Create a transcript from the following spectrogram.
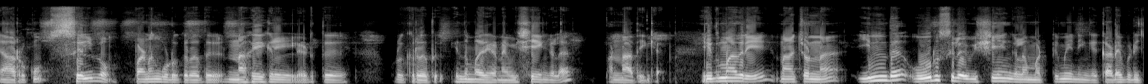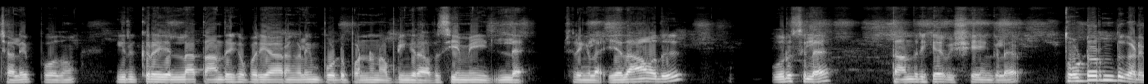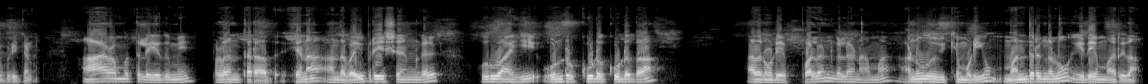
யாருக்கும் செல்வம் பணம் கொடுக்கறது நகைகள் எடுத்து கொடுக்கறது இந்த மாதிரியான விஷயங்களை பண்ணாதீங்க. இது மாதிரி நான் சொன்ன இந்த ஒரு சில விஷயங்களை மட்டுமே நீங்கள் கடைபிடிச்சாலே போதும். இருக்கிற எல்லா தாந்திரிக பரிகாரங்களையும் போட்டு பண்ணணும் அப்படிங்கிற அவசியமே இல்லை. சரிங்களா? ஏதாவது ஒரு சில தாந்திரிக விஷயங்களை தொடர்ந்து கடைபிடிக்கணும். ஆரம்பத்தில் எதுவுமே பலன் தராது. ஏன்னா அந்த வைப்ரேஷன்கள் உருவாகி ஒன்று கூட கூட தான் அதனுடைய பலன்களை நாம் அனுபவிக்க முடியும். மந்திரங்களும் இதே மாதிரி தான்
